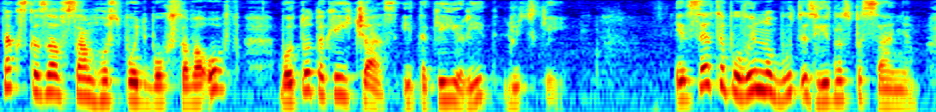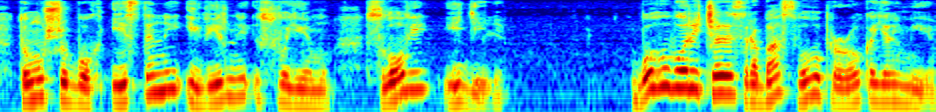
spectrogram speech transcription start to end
Так сказав сам Господь Бог Саваоф, бо то такий час і такий рід людський. І все це повинно бути згідно з Писанням, тому що Бог істинний і вірний у своєму слові і ділі. Бог говорить через раба свого пророка Єремію.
